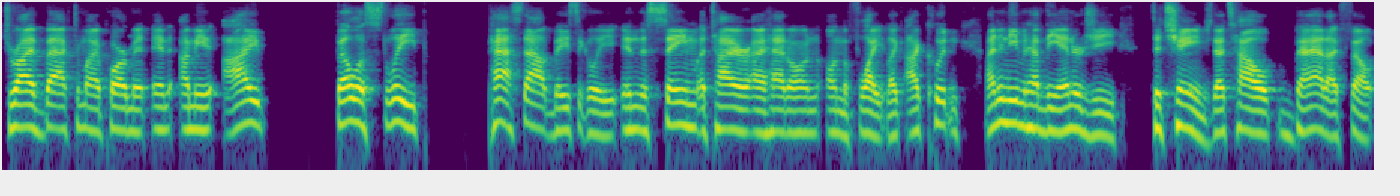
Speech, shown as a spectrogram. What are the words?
drive back to my apartment. And I mean, I fell asleep, passed out basically in the same attire I had on on the flight. Like I couldn't, I didn't even have the energy to change. That's how bad I felt.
